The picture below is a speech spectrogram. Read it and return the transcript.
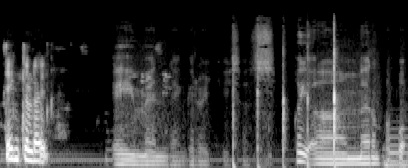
Thank you, Lord. Amen. Thank you, Lord Jesus. Okay, um, meron pa po.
